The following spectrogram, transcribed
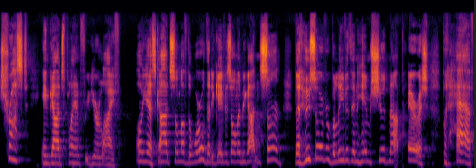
Trust in God's plan for your life. Oh, yes, God so loved the world that he gave his only begotten Son, that whosoever believeth in him should not perish, but have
